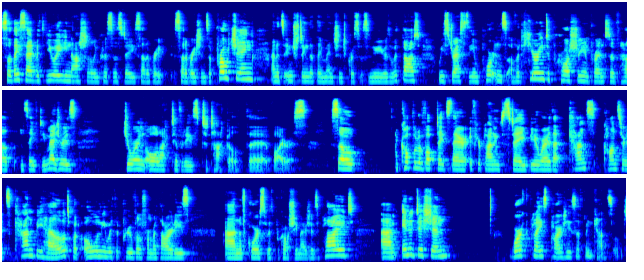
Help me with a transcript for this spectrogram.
So they said with UAE National and Christmas Day celebrations approaching, and it's interesting that they mentioned Christmas and New Year's with that, we stress the importance of adhering to precautionary and preventive health and safety measures during all activities to tackle the virus. So a couple of updates there. If you're planning to stay, be aware that concerts can be held, but only with approval from authorities and, of course, with precautionary measures applied. Um, in addition, workplace parties have been cancelled.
